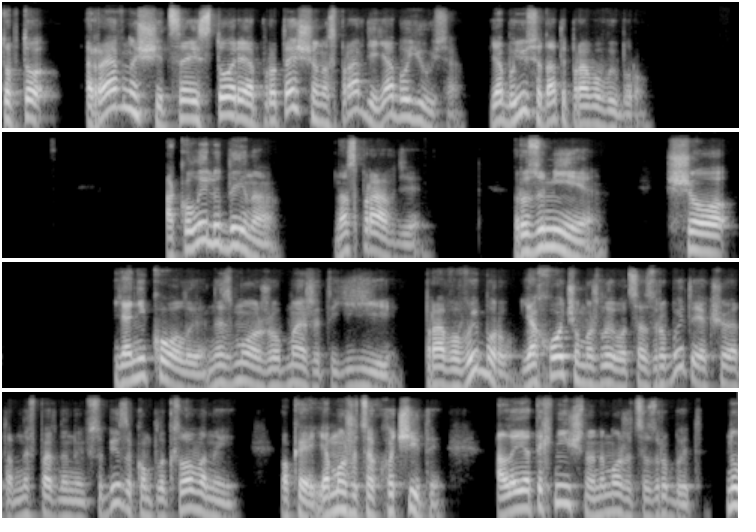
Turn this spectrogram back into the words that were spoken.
Тобто, ревнощі це історія про те, що насправді я боюся. Я боюся дати право вибору. А коли людина насправді розуміє, що я ніколи не зможу обмежити її право вибору, я хочу, можливо, це зробити, якщо я там не впевнений в собі, закомплексований. Окей, я можу це хотіти, але я технічно не можу це зробити. Ну,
